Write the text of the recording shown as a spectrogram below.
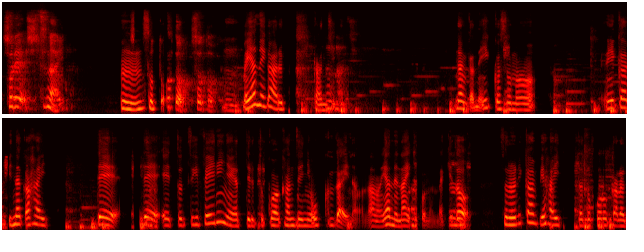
そそれ室内？うん、外。外外。うん。まあ、屋根がある感じ。なんかね、一個その、リカンピ中入って、で、えっと、次、フェイリーニャやってるとこは完全に屋外なあの屋根ないとこなんだけど、うん。そのリカンピ入ったところから、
